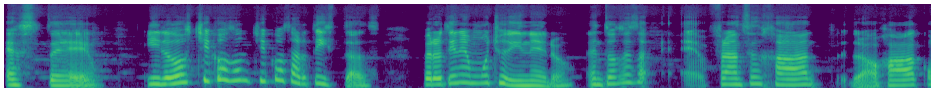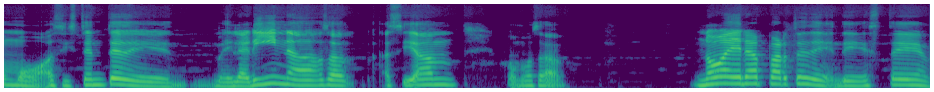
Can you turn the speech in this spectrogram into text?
este, y los dos chicos son chicos artistas, pero tienen mucho dinero. Entonces, eh, Frances Ha trabajaba como asistente de bailarina, o sea, hacían como, o sea, no era parte de, de este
